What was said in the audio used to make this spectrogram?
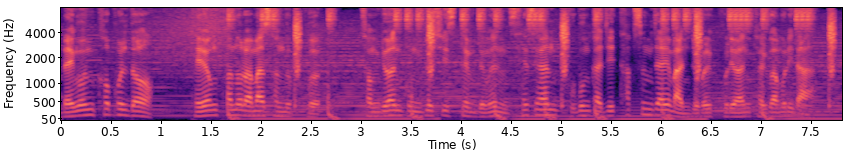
냉온 컵홀더, 대형 파노라마 선루프, 정교한 공조 시스템 등은 세세한 부분까지 탑승자의 만족을 고려한 결과물이다.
